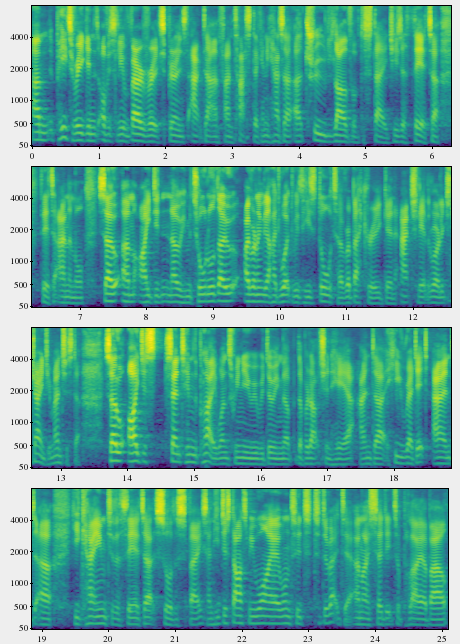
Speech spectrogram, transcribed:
Um, Peter Egan is obviously a very, very experienced actor and fantastic, and he has a, a true love of the stage. He's a theatre theatre animal. So um, I didn't know him at all, although ironically I had worked with his daughter Rebecca Egan actually at the Royal Exchange in Manchester. So I just sent him the play once we knew we were doing the, the production here, and uh, he read it, and uh, he came to the theatre, saw the space, and he just asked me why I wanted to direct it, and I said it's a play about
